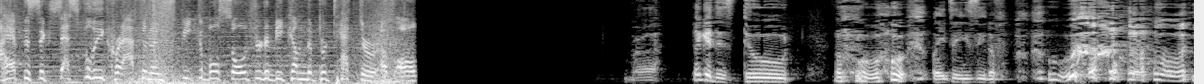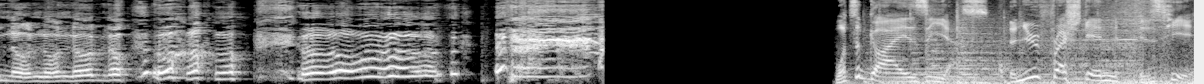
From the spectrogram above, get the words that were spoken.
I have to successfully craft an unspeakable soldier to become the protector of all look at this dude. Wait till you see the. no, no, no, no. What's up guys? Yes, the new fresh skin is here.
